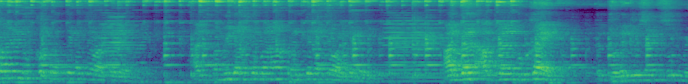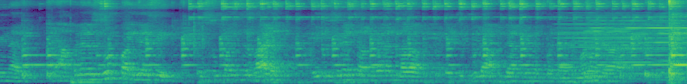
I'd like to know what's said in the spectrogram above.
आणि दुःख प्रत्येकाचे वाटले. आणि कमी जास्तपणा प्रत्येकाचे वाटले. आज जर आपल्याला दुःख आहे तर थोड्या दिवसांनी सुख मिळणार आहे. आणि आपल्याला सुख पाहिजे असेल तर सुखाचं झाड हे दुसऱ्याच्या अंगणात लावा. त्याची फुलं आपल्या अंगणात पडणार म्हणून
